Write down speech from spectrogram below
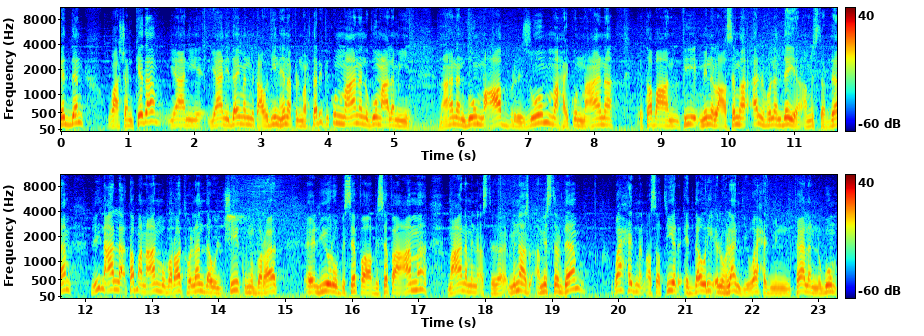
جدا. وعشان كده يعني يعني دايما متعودين هنا في المحترف يكون معانا نجوم عالميين. معانا نجوم عبر زوم هيكون معانا طبعا في من العاصمة الهولندية أمستردام. لنعلق طبعا عن مباراة هولندا والتشيك ومباريات اليورو بصفة بصفة عامة. معانا من من أمستردام واحد من أساطير الدوري الهولندي واحد من فعلا نجوم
